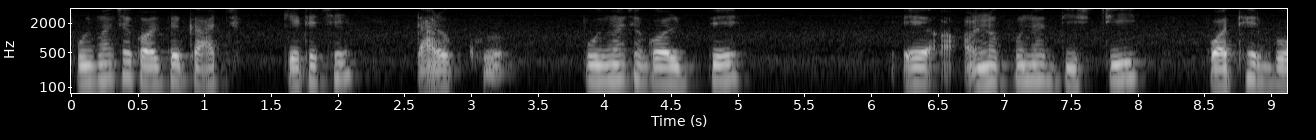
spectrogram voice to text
পুঁই মাছের গল্পে গাছ কেটেছে তারক্ষ পুঁই মাছের গল্পে এ অন্নপূর্ণার দৃষ্টি পথের বো,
